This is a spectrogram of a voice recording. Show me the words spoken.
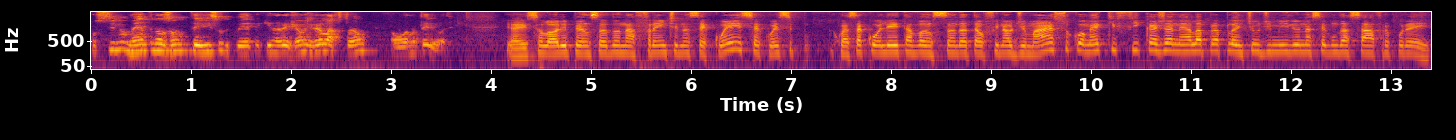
possivelmente nós vamos ter isso de perda aqui na região em relação ao ano anterior. E aí, Celori, pensando na frente na sequência, com, esse, com essa colheita avançando até o final de março, como é que fica a janela para plantio de milho na segunda safra por aí?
